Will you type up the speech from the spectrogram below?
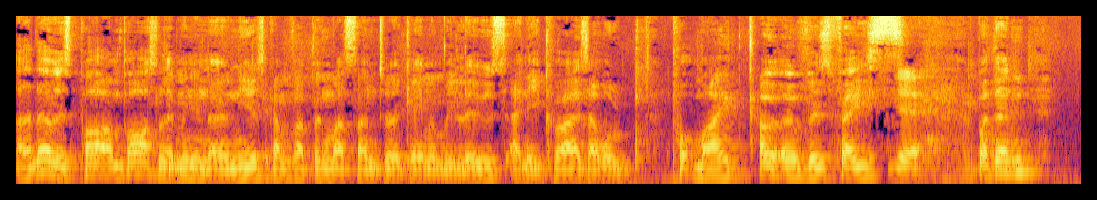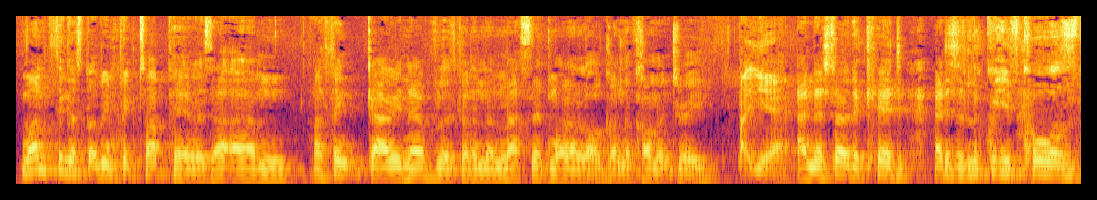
I don't know, it's part and parcel. I mean, you know, in years to come, if I bring my son to a game and we lose and he cries, I will put my coat over his face. Yeah. But then, one thing that's not been picked up here is that um, I think Gary Neville has got in a massive monologue on the commentary. Uh, yeah. And they show the kid, and he says, Look what you've caused.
